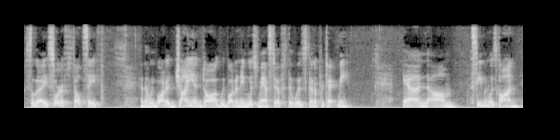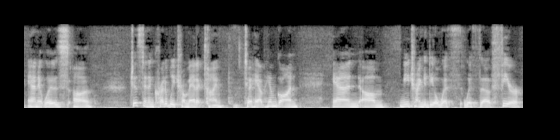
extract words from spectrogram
so that I sort of felt safe. And then we bought a giant dog. We bought an English Mastiff that was going to protect me. And um, Stephen was gone, and it was uh, just an incredibly traumatic time to have him gone, and um, me trying to deal with with the fear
